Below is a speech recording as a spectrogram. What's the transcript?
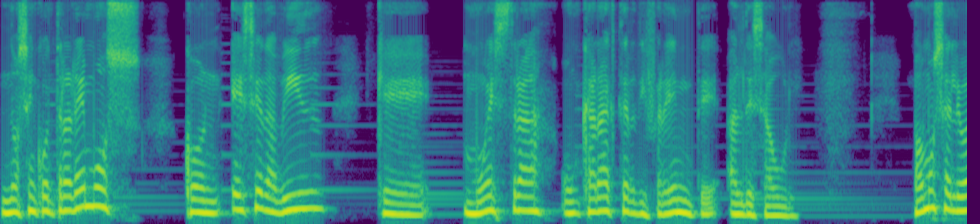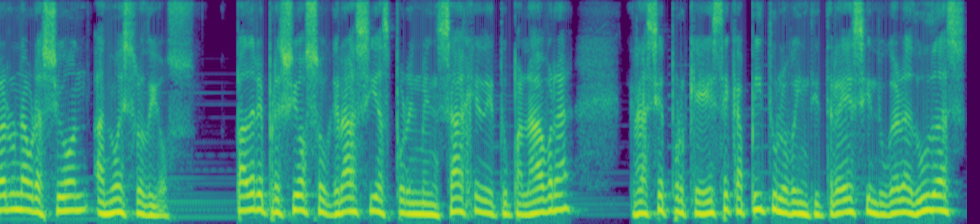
nos encontraremos con ese David que muestra un carácter diferente al de Saúl. Vamos a elevar una oración a nuestro Dios. Padre Precioso, gracias por el mensaje de tu palabra. Gracias porque este capítulo 23, sin lugar a dudas,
